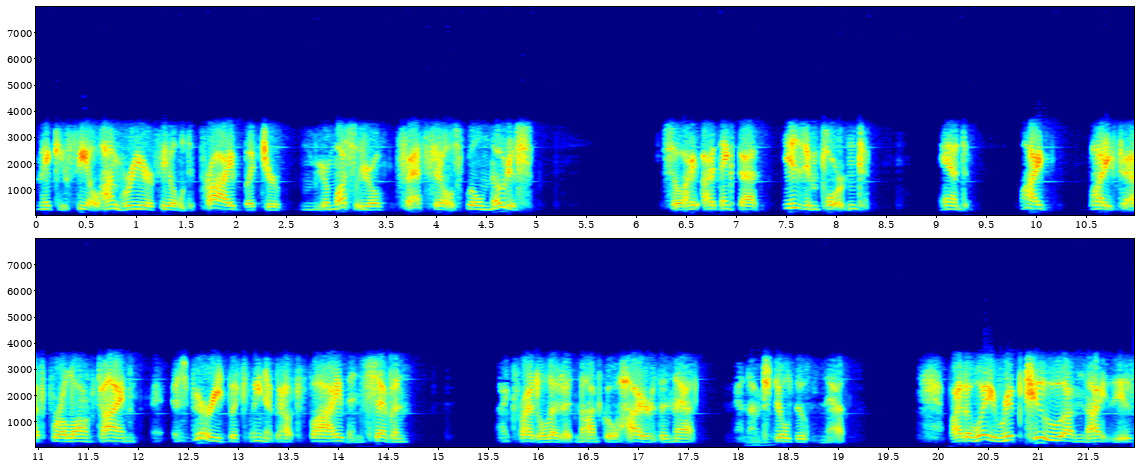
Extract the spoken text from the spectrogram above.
make you feel hungry or feel deprived, but your your muscle, your fat cells will notice. So I, I think that is important. And my body fat for a long time has varied between about five and seven. I try to let it not go higher than that, and I'm still doing that. By the way, RIP two um, is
